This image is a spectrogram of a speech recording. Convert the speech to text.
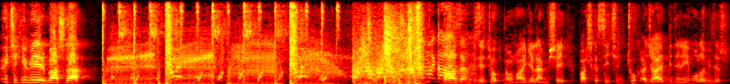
3, 2, 1 başla. Bazen bize çok normal gelen bir şey başkası için çok acayip bir deneyim olabilir.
